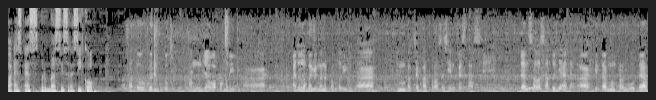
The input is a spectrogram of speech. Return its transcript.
OSS berbasis resiko. Satu bentuk tanggung jawab pemerintah adalah bagaimana pemerintah mempercepat proses investasi dan salah satunya adalah kita mempermudah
